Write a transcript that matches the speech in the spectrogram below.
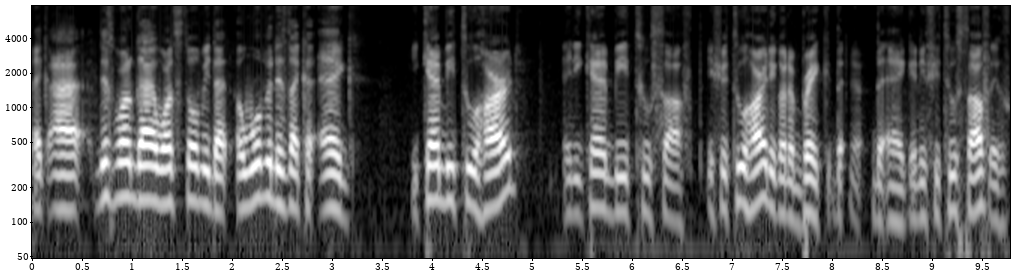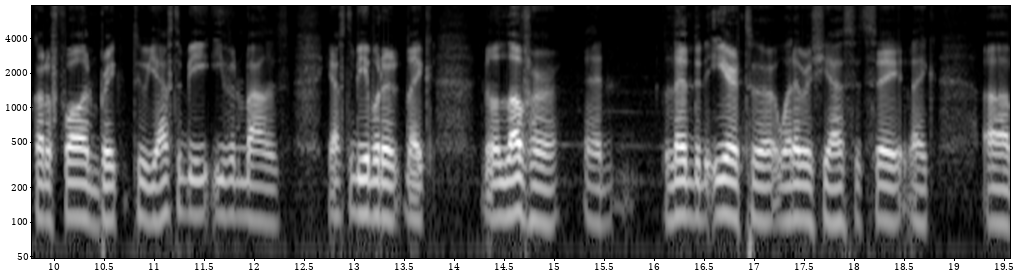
like uh, this one guy once told me that a woman is like an egg. You can't be too hard and you can't be too soft. If you're too hard, you're gonna break the, Yeah. the egg, and if you're too soft, it's gonna fall and break too. You have to be even balanced. You have to be able to like, you know, love her and lend an ear to whatever she has to say. Like, uh,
